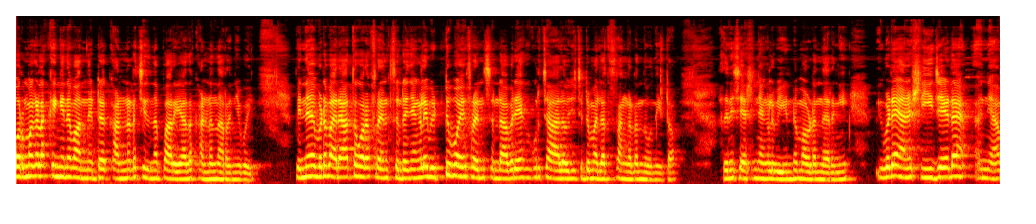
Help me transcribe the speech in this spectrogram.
ഓർമ്മകളൊക്കെ ഇങ്ങനെ വന്നിട്ട് കണ്ണടച്ചിരുന്നപ്പോൾ അറിയാതെ കണ്ണ് നിറഞ്ഞു പോയി. പിന്നെ ഇവിടെ വരാത്ത കുറേ ഫ്രണ്ട്സ് ഉണ്ട്. ഞങ്ങളെ വിട്ടുപോയ ഫ്രണ്ട്സ് ഉണ്ട്. അവരെയൊക്കെ കുറിച്ച് ആലോചിച്ചിട്ടും വല്ലാത്ത സങ്കടം തോന്നി കേട്ടോ അതിനുശേഷം ഞങ്ങൾ വീണ്ടും അവിടെ നിന്ന് ഇറങ്ങി. ഇവിടെയാണ് ഷീജയുടെ ഞാൻ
